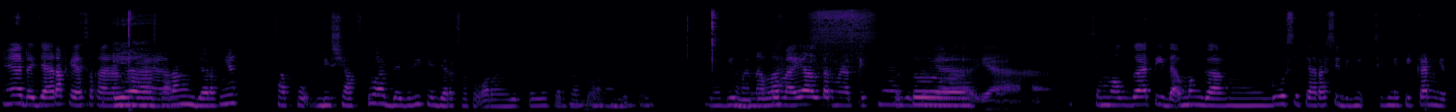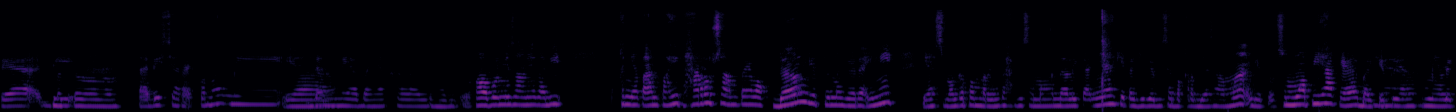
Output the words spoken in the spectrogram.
ya ada jarak ya sekarang iya ya. sekarang jaraknya satu di syaf tuh ada jadi kayak jarak satu orang gitu per satu Hmm. orang gitu ya gimana Begitulah. pun lah ya alternatifnya gitu Betul. ya ya semoga tidak mengganggu secara sig- signifikan gitu ya di betul tadi secara ekonomi Iya. dan ya banyak hal lainnya Ya, gitu. Kalaupun misalnya tadi kenyataan pahit harus sampai lockdown gitu negara ini ya semoga pemerintah bisa mengendalikannya kita juga bisa bekerja sama gitu. Semua pihak ya baik itu Yeah. yang pemilik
